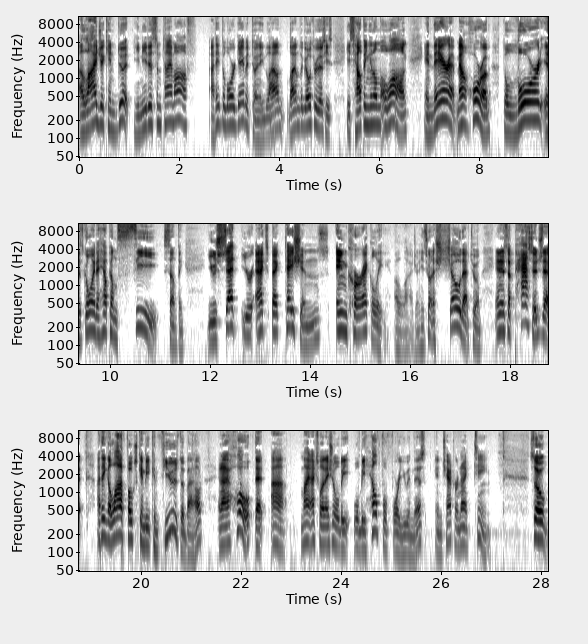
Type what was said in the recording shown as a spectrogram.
Elijah can do it. He needed some time off. I think the Lord gave it to him. He let him to go through this. He's, he's helping him along. And there at Mount Horeb, the Lord is going to help him see something. You set your expectations incorrectly, Elijah. And he's going to show that to him. And it's a passage that I think a lot of folks can be confused about. And I hope that uh, my explanation will be, will be helpful for you in this in chapter 19. So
